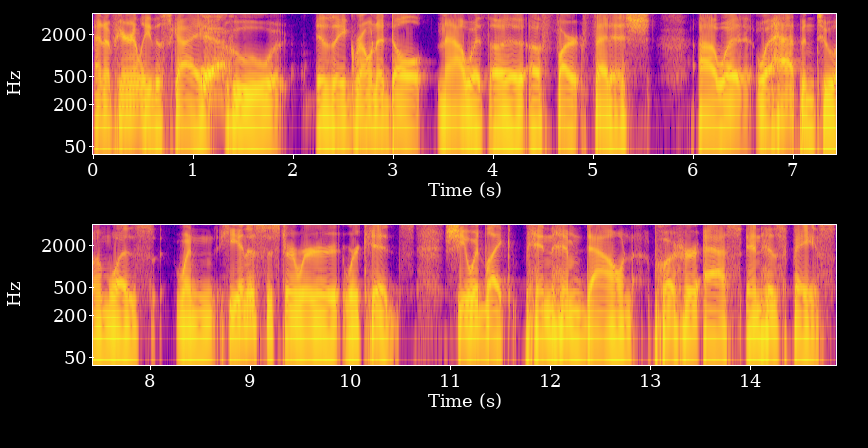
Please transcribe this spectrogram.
and apparently this guy Yeah. who is a grown adult now with a, a fart fetish. Uh, what what happened to him was when he and his sister were were kids, she would like pin him down, put her ass in his face,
